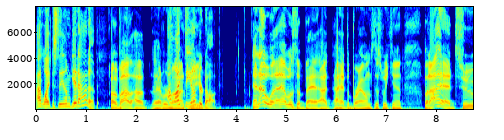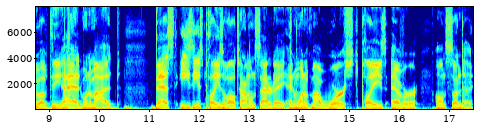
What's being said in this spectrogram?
I'd like to see them get out of it. Oh, by uh, that reminds I like the me. underdog. And that, that was a bad. I, I had the Browns this weekend, but I had two of the. I had one of my best, easiest plays of all time on Saturday, and one of my worst plays ever on Sunday.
